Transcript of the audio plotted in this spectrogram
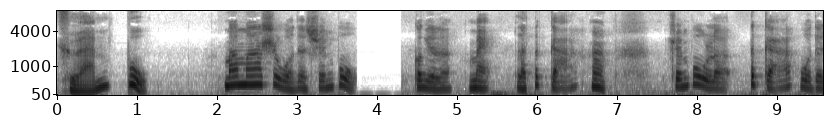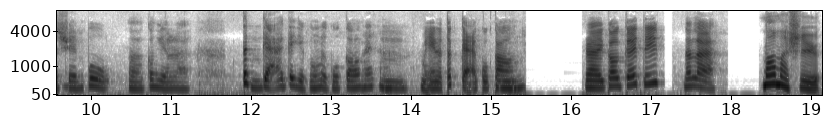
全部。 mama 是我的全部 có nghĩa là mẹ là tất cả ha 全部 là tất cả 我的全部 ờ, có nghĩa là tất cả cái gì cũng là của con hết ha. ừ, Mẹ là tất cả của con Ừ. Rồi câu kế tiếp Đó là 妈妈是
